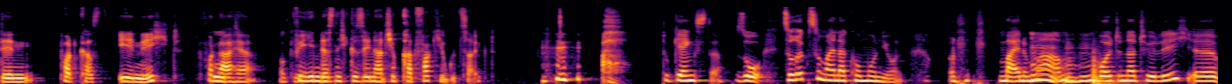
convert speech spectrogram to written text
den Podcast eh nicht. Von gut. daher, okay. für jeden, der es nicht gesehen hat, ich habe gerade Fuck You gezeigt. Ach, du Gangster. So, zurück zu meiner Kommunion. Und meine Mom mm, wollte natürlich äh,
